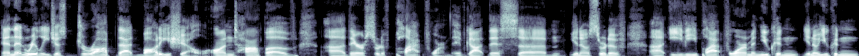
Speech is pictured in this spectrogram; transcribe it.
and then really just drop that body shell on top of uh, their sort of platform. They've got this, um, you know, sort of uh, EV platform, and you can, you know, you can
